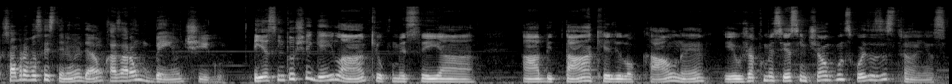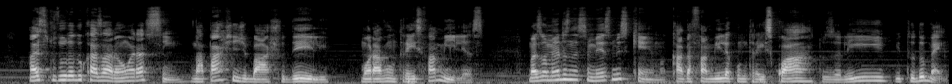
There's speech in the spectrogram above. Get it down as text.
só para vocês terem uma ideia, é um casarão bem antigo. E assim que eu cheguei lá, que eu comecei a, a habitar aquele local, né, eu já comecei a sentir algumas coisas estranhas. A estrutura do casarão era assim: na parte de baixo dele moravam três famílias mais ou menos nesse mesmo esquema, cada família com três quartos ali e tudo bem.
